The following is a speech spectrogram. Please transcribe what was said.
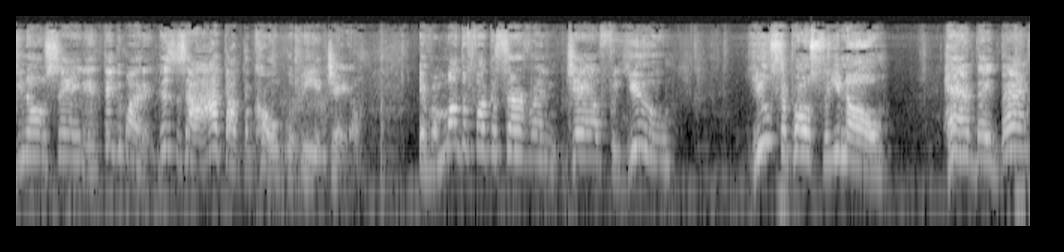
You know what I'm saying? And think about it. This is how I thought the code would be in jail. If a motherfucker serving jail for you, you supposed to, you know, have they back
